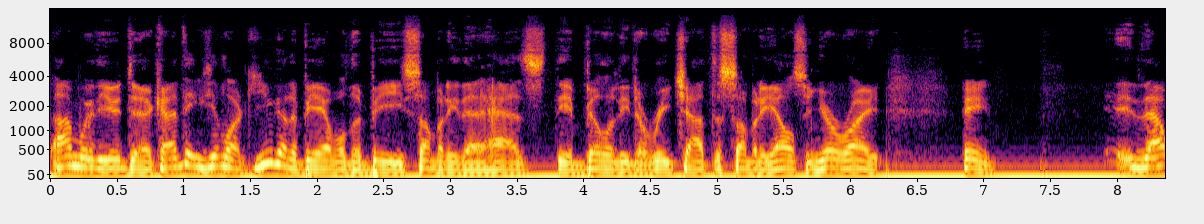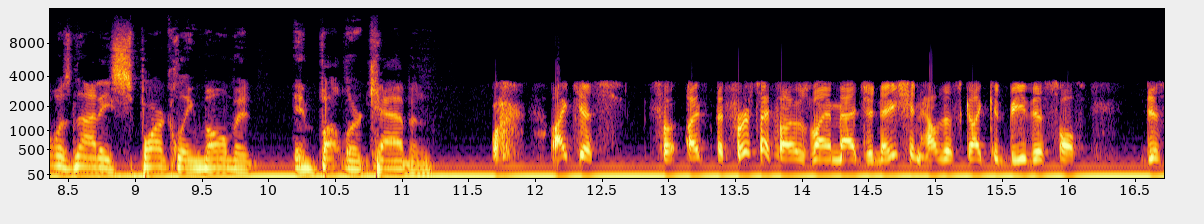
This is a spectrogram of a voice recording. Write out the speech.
I'm with you, Dick. I think, look, you got to be able to be somebody that has the ability to reach out to somebody else. And you're right. Hey, that was not a sparkling moment in Butler Cabin. I just so I, at first I thought it was my imagination how this guy could be this off, this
